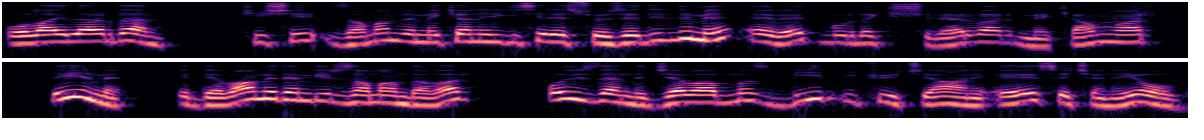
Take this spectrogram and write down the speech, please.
olaylardan kişi zaman ve mekan ilgisiyle söz edildi mi? Evet burada kişiler var, mekan var değil mi? E devam eden bir zaman da var. O yüzden de cevabımız 1, 2, 3 yani E seçeneği oldu.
